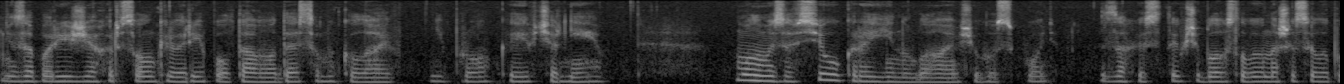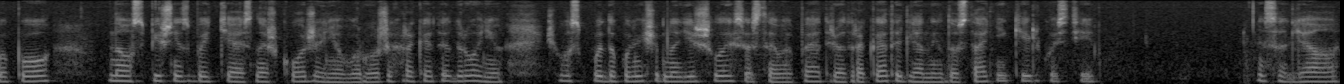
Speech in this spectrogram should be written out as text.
Запоріжжя, Херсон, Кривий Ріг, Полтава, Одеса, Миколаїв, Дніпро, Київ, Чернігів. Молимось за всю Україну, благаємо, щоб Господь захистив, щоб благословив наші сили ППО на успішні збиття і знешкодження ворожих ракет і дронів, щоб Господь допоміг, щоб надійшли системи Петріот, ракети для них достатній кількості для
